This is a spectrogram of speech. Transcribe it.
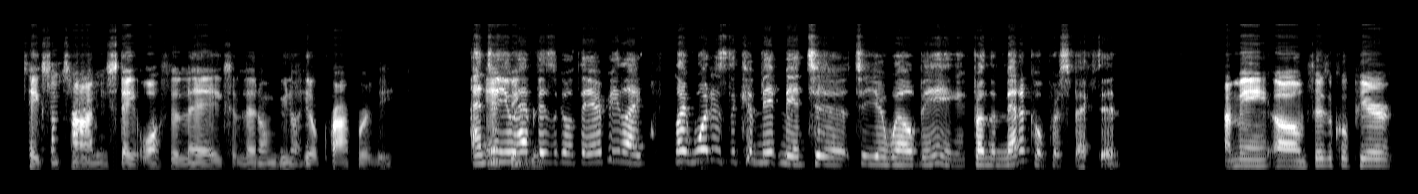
take some time and stay off the legs and let them, you know, heal properly And do and you have figure. physical therapy? Like like what is the commitment to to your well-being from the medical perspective? I mean, um, physical peer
